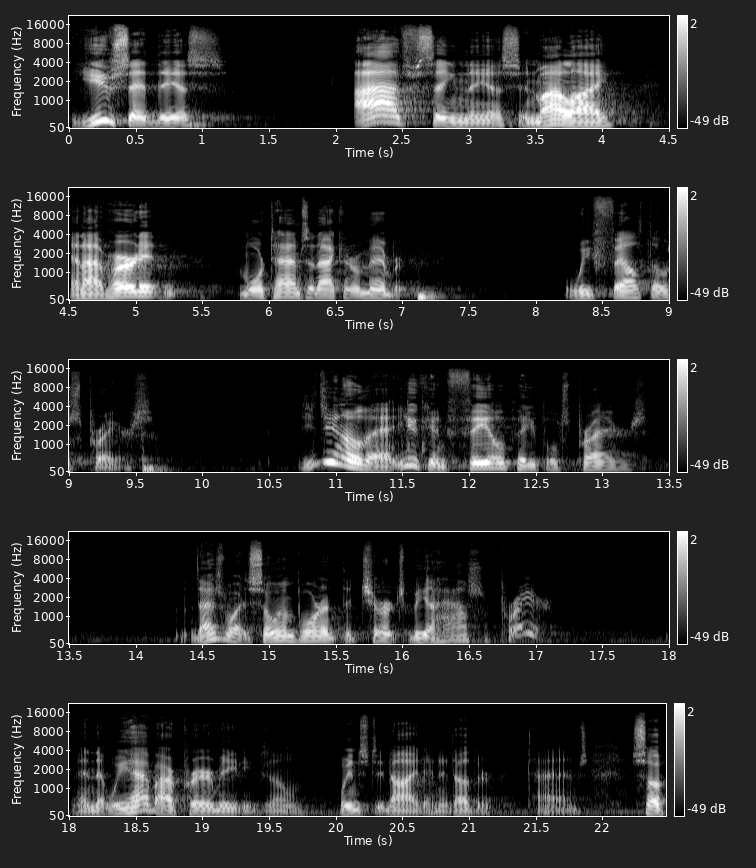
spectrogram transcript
you've said this, I've seen this in my life, and I've heard it more times than I can remember we felt those prayers. Did you know that? You can feel people's prayers. That's why it's so important the church be a house of prayer and that we have our prayer meetings on Wednesday night and at other times. So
